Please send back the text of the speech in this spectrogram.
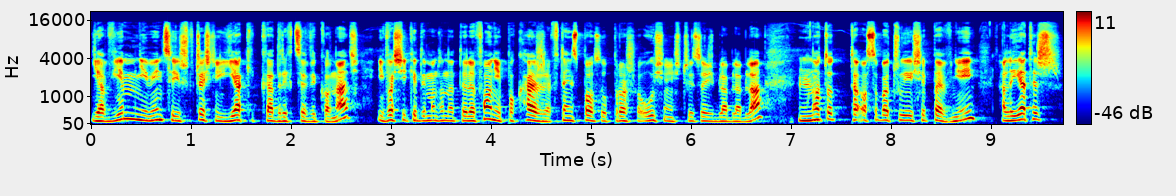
Ja wiem mniej więcej już wcześniej, jakie kadry chcę wykonać i właśnie kiedy mam to na telefonie, pokażę w ten sposób, proszę usiąść czy coś, bla, bla, bla, no to ta osoba czuje się pewniej, ale ja też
